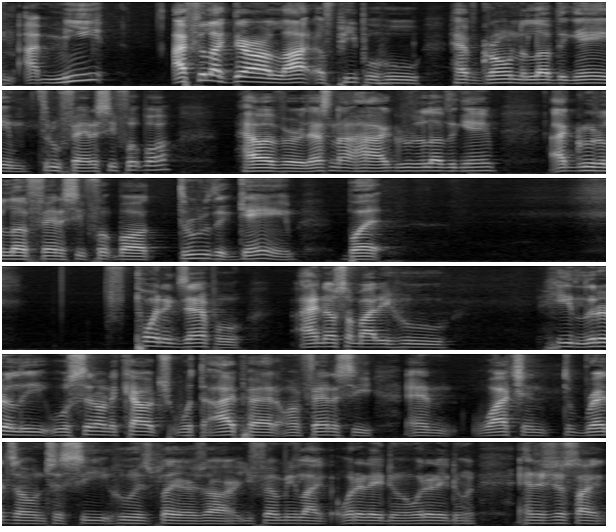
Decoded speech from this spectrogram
t- I, me, I feel like there are a lot of people who have grown to love the game through fantasy football. However, that's not how I grew to love the game. I grew to love fantasy football through the game. But point example, I know somebody who he literally will sit on the couch with the iPad on fantasy and watching the red zone to see who his players are. You feel me? Like, what are they doing? What are they doing? And it's just like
